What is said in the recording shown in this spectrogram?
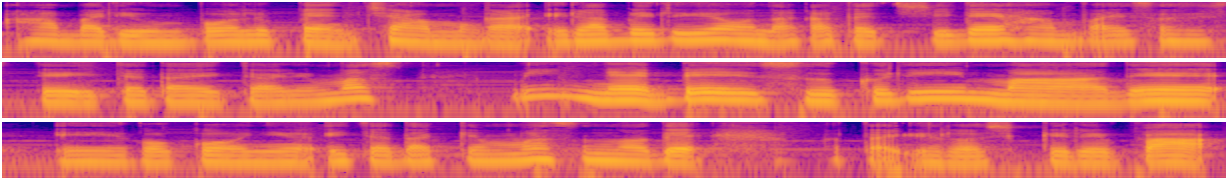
ハーバリウムボールペンチャームが選べるような形で販売させていただいております。ミンネベースクリーマーで、えー、ご購入いただけますのでまたよろしければ、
